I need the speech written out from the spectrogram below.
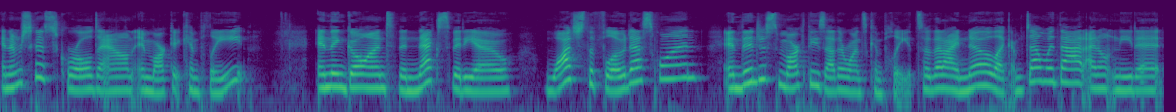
and I'm just going to scroll down and mark it complete, and then go on to the next video, watch the Flodesk one, and then just mark these other ones complete so that I know like I'm done with that. I don't need it.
